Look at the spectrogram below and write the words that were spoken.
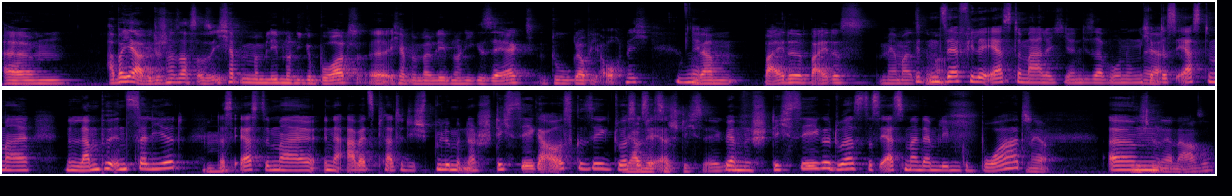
ähm, aber ja, wie du schon sagst, also ich habe in meinem Leben noch nie gebohrt, äh, ich habe in meinem Leben noch nie gesägt, du glaube ich auch nicht. Nee. Wir haben beide beides mehrmals Wir hatten gemacht. sehr viele erste Male hier in dieser Wohnung. Ich Ja. habe das erste Mal eine Lampe installiert, Mhm. das erste Mal in der Arbeitsplatte die Spüle mit einer Stichsäge ausgesägt. Du hast wir haben das jetzt eine Stichsäge. wir haben eine Stichsäge. Du hast das erste Mal in deinem Leben gebohrt. ja, Ähm, nicht nur in der Nase.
